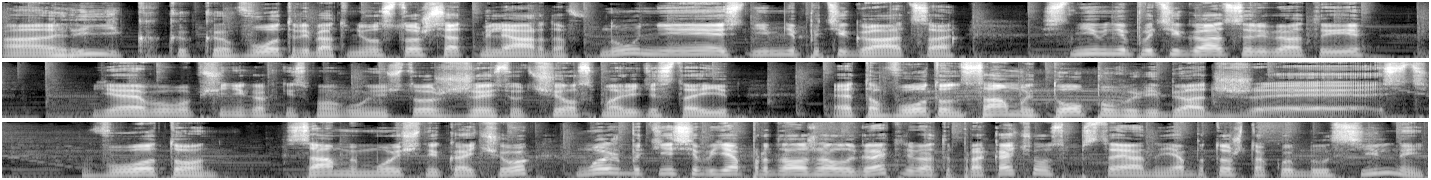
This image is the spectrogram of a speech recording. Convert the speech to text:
А, Рик, как, вот, ребят, у него 160 миллиардов. Ну не, с ним не потягаться. С ним не потягаться, ребята, и... Я его вообще никак не смогу уничтожить. Жесть, вот чел, смотрите, стоит. Это вот он, самый топовый, ребят, жесть. Вот он. Самый мощный качок. Может быть, если бы я продолжал играть, ребята, прокачивался постоянно, я бы тоже такой был сильный.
